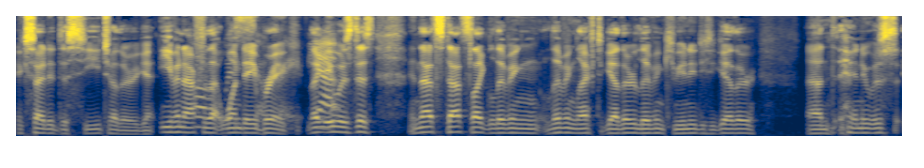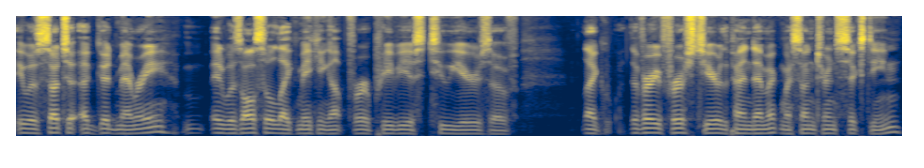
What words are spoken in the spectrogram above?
excited to see each other again, even after Oh, that one day so break. great. Like Yeah. it was just, and that's that's like living living life together, living community together, and and it was it was such a, a good memory. It was also like making up for previous two years of, like the very first year of the pandemic. My son turned sixteen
